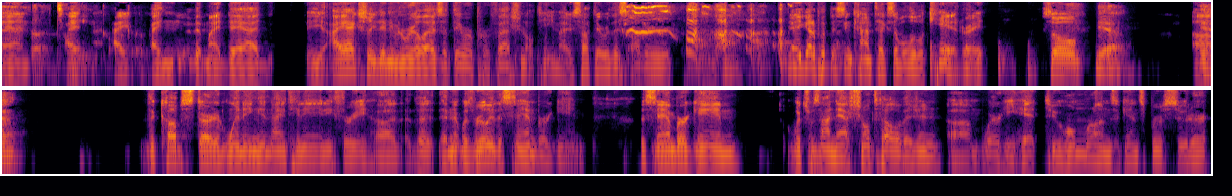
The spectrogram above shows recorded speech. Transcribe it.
and I, I I knew that my dad. I actually didn't even realize that they were a professional team. I just thought they were this other. yeah, you got to put this in context of a little kid, right? So yeah, um, yeah. The Cubs started winning in 1983, uh, the, and it was really the Sandberg game. The Sandberg game, which was on national television, um, where he hit two home runs against Bruce Sutter,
